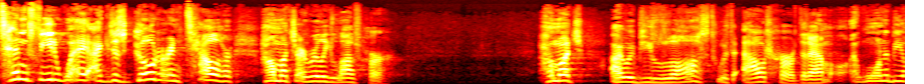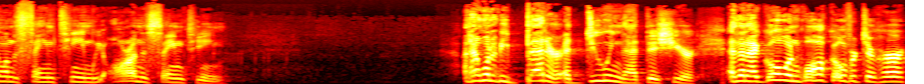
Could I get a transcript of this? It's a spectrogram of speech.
10 feet away. I can just go to her and tell her how much I really love her. How much I would be lost without her, that I'm, I want to be on the same team. We are on the same team. And I want to be better at doing that this year. And then I go and walk over to her,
